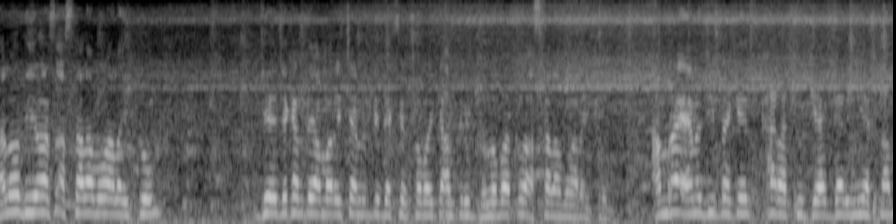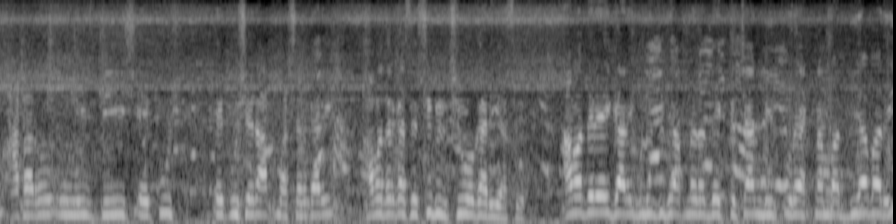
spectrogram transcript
হ্যালো ভিওয়ার্স আসসালামু আলাইকুম। যে যেখান থেকে আমার এই চ্যানেলটি দেখছেন, সবাইকে আন্তরিক ধন্যবাদ ও আসসালামু আলাইকুম। আমরা এনার্জি প্যাকেজ খারাচু জ্যাক গাড়ি নিয়ে আসলাম, আঠারো, উনিশ, বিশ, একুশ, একুশের আট মাসের গাড়ি। আমাদের কাছে সিভিল শিও গাড়ি আছে। আমাদের এই গাড়িগুলো যদি আপনারা দেখতে চান, মিরপুর এক নাম্বার দিয়াবাড়ি,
